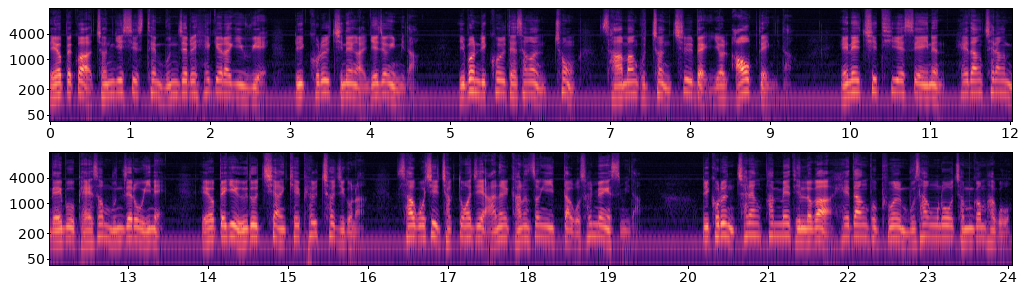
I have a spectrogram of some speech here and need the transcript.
에어백과 전기 시스템 문제를 해결하기 위해 리콜을 진행할 예정입니다. 이번 리콜 대상은 총 49,719대입니다. NHTSA는 해당 차량 내부 배선 문제로 인해 에어백이 의도치 않게 펼쳐지거나 사고 시 작동하지 않을 가능성이 있다고 설명했습니다. 리콜은 차량 판매 딜러가 해당 부품을 무상으로 점검하고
